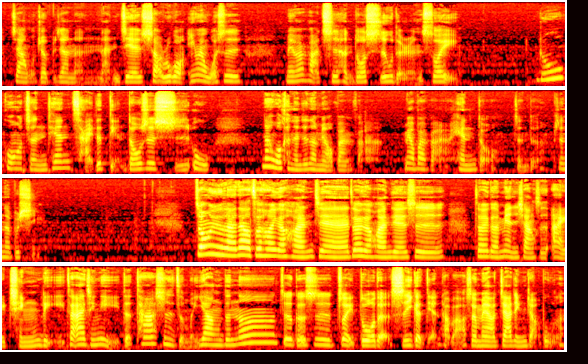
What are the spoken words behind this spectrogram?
这样我就比较难难接受。如果因为我是没办法吃很多食物的人，所以如果整天踩的点都是食物，那我可能真的没有办法，没有办法 handle，真的真的不行。终于来到最后一个环节，这个环节是这个面向是爱情里，在爱情里的他是怎么样的呢？这个是最多的十一个点，好不好？所以我们要加紧脚步了。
